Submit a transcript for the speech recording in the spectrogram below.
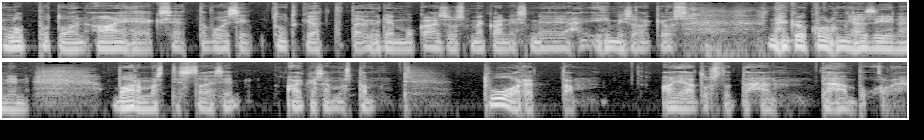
lopputuen aiheeksi, että voisi tutkia tätä yhdenmukaisuusmekanismia ja ihmisoikeusnäkökulmia siinä, niin varmasti saisi aika semmoista tuoretta ajatusta tähän, tähän puoleen.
